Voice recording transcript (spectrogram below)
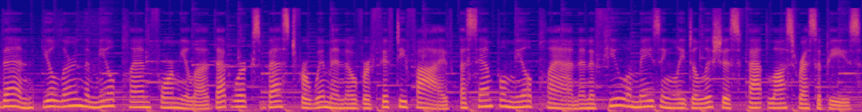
Then, you'll learn the meal plan formula that works best for women over 55, a sample meal plan and a few amazingly delicious fat loss recipes.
